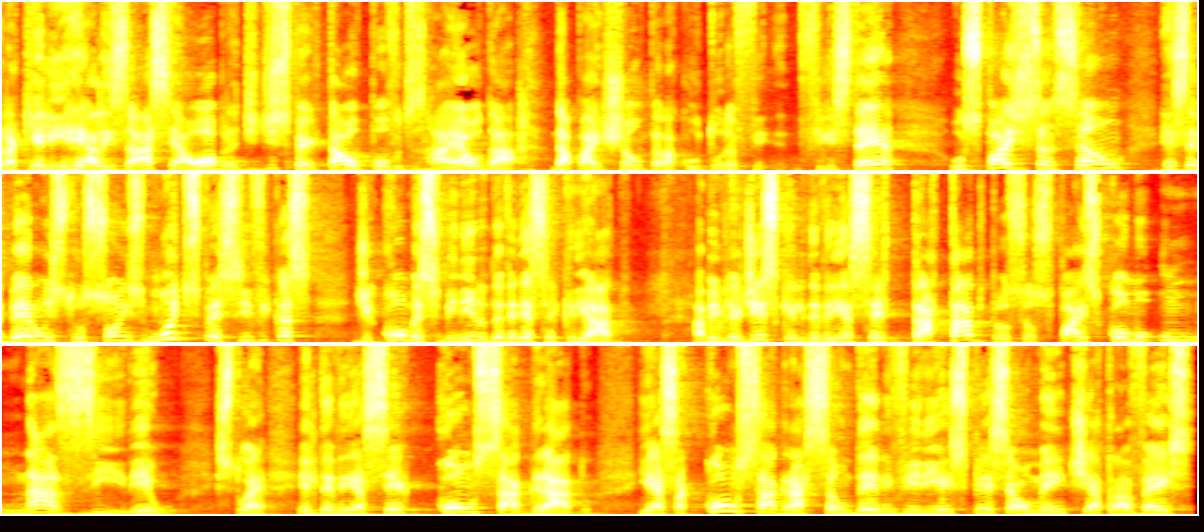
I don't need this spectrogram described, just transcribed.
para que ele realizasse a obra de despertar o povo de Israel da, da paixão pela cultura fi, filisteia, os pais de Sansão receberam instruções muito específicas de como esse menino deveria ser criado. A Bíblia diz que ele deveria ser tratado pelos seus pais como um nazireu, isto é, ele deveria ser consagrado. E essa consagração dele viria especialmente através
